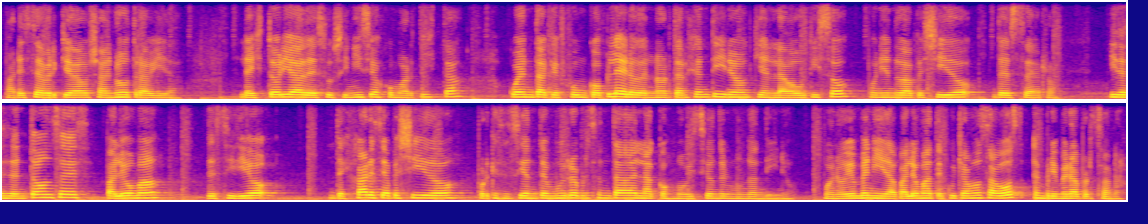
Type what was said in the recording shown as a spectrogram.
parece haber quedado ya en otra vida. La historia de sus inicios como artista cuenta que fue un coplero del norte argentino quien la bautizó poniendo el apellido del Cerro. Y desde entonces, Paloma decidió dejar ese apellido porque se siente muy representada en la cosmovisión del mundo andino. Bueno, bienvenida Paloma, te escuchamos a vos en primera persona.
